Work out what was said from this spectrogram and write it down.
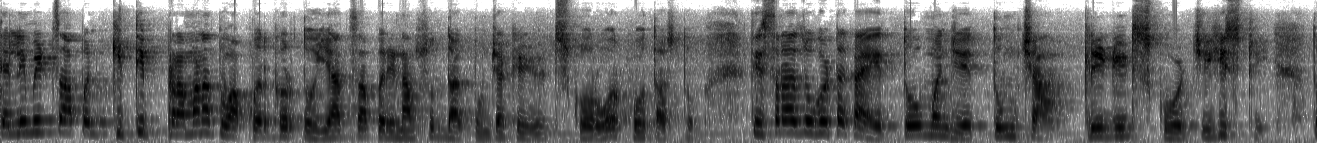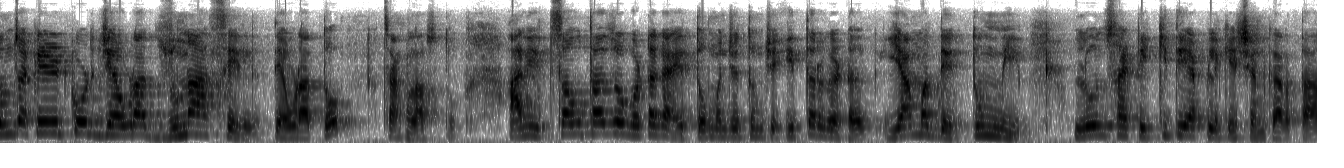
त्या लिमिटचा आपण किती प्रमाणात वापर करतो याचा परिणाम सुद्धा तुमच्या क्रेडिट स्कोअरवर होत असतो. तिसरा जो घटक आहे तो म्हणजे तुमच्या क्रेडिट स्कोअरची हिस्ट्री तुमचा क्रेडिट कोड जेवढा जुना असेल तेवढा तो चांगला असतो. आणि चौथा जो घटक आहे तो म्हणजे तुमचे इतर घटक. यामध्ये तुम्ही लोनसाठी किती ॲप्लिकेशन करता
